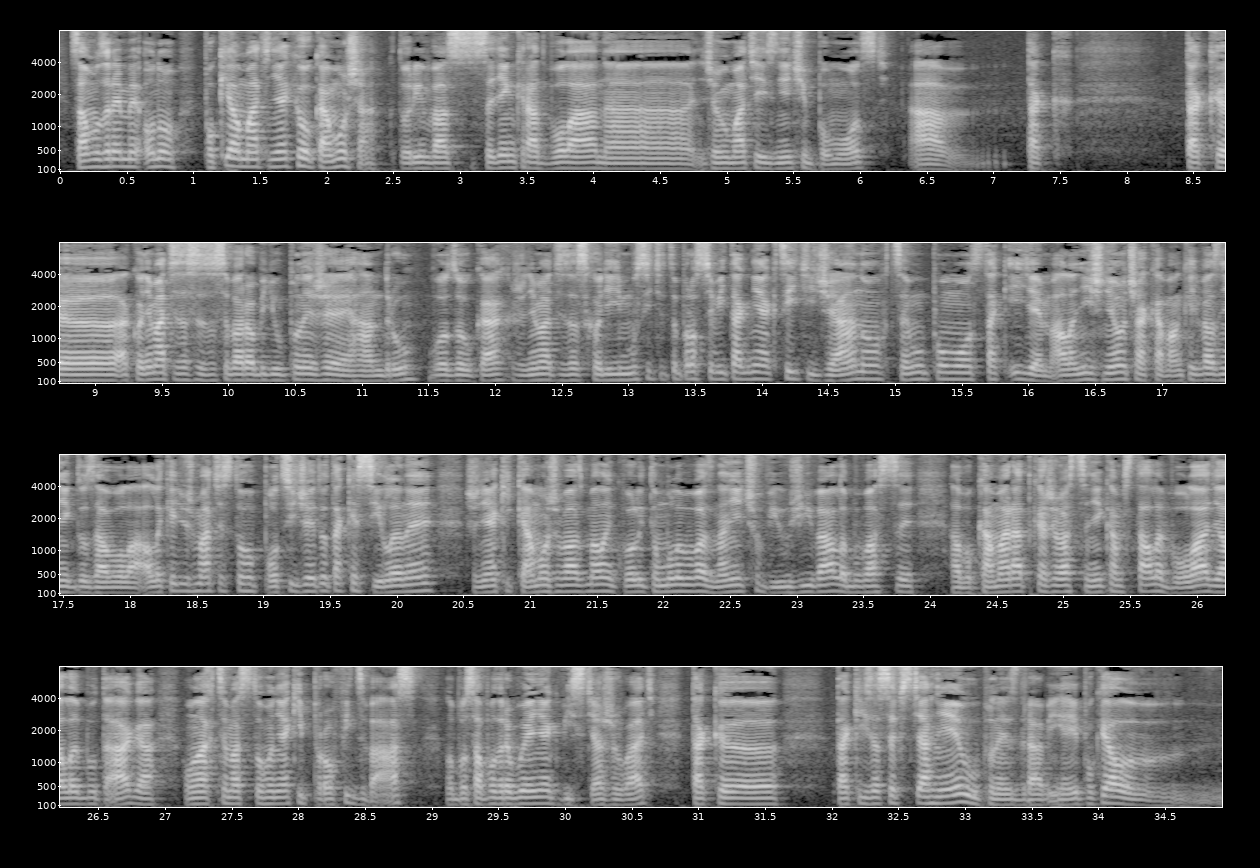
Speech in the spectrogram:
Samozrejme, ono, pokiaľ máte nejakého kamoša, ktorým vás 7 krát volá, na, že mu máte ísť niečím pomôcť, a tak tak e, ako nemáte zase zo seba robiť úplne, že handru v odzovkách, že nemáte zase chodiť, musíte to proste vy tak nejak cítiť, že áno, chcem mu pomôcť, tak idem, ale nič neočakávam, keď vás niekto zavolá, ale keď už máte z toho pocit, že je to také silené, že nejaký kamoš vás má len kvôli tomu, lebo vás na niečo využíva, lebo vás chce, alebo kamarátka, že vás chce niekam stále volať, alebo tak a ona chce mať z toho nejaký profit z vás, lebo sa potrebuje nejak vysťažovať, tak uh, taký zase vzťah nie je úplne zdravý. Hej. Pokiaľ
